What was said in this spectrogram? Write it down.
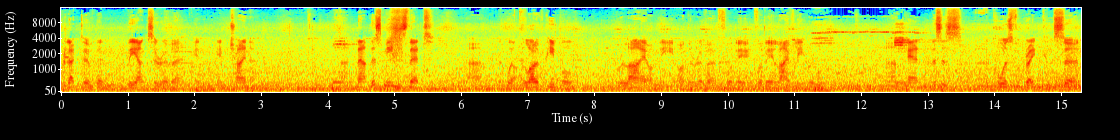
productive than the Yangtze River in, in China. Uh, now, this means that, uh, well, a lot of people rely on the on the river for their for their livelihood. Um, and this is a cause for great concern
